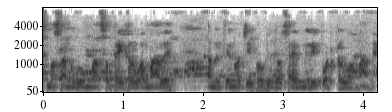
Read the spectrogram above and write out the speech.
સ્મશાન ગૃહમાં સફાઈ કરવામાં આવે અને તેનો ચીફ ઓફિસર સાહેબને રિપોર્ટ કરવામાં આવે.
